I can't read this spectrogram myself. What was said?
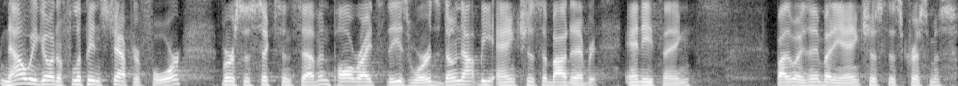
Now we go to Philippians chapter 4, verses 6 and 7. Paul writes these words Do not be anxious about every, anything. By the way, is anybody anxious this Christmas?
